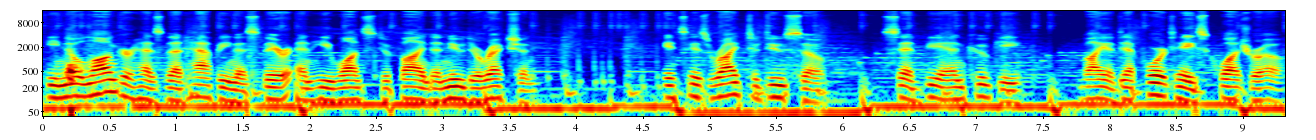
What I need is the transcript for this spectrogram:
He no longer has that happiness there and he wants to find a new direction. It's his right to do so, said Biancucchi, via Deportes Cuatro.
